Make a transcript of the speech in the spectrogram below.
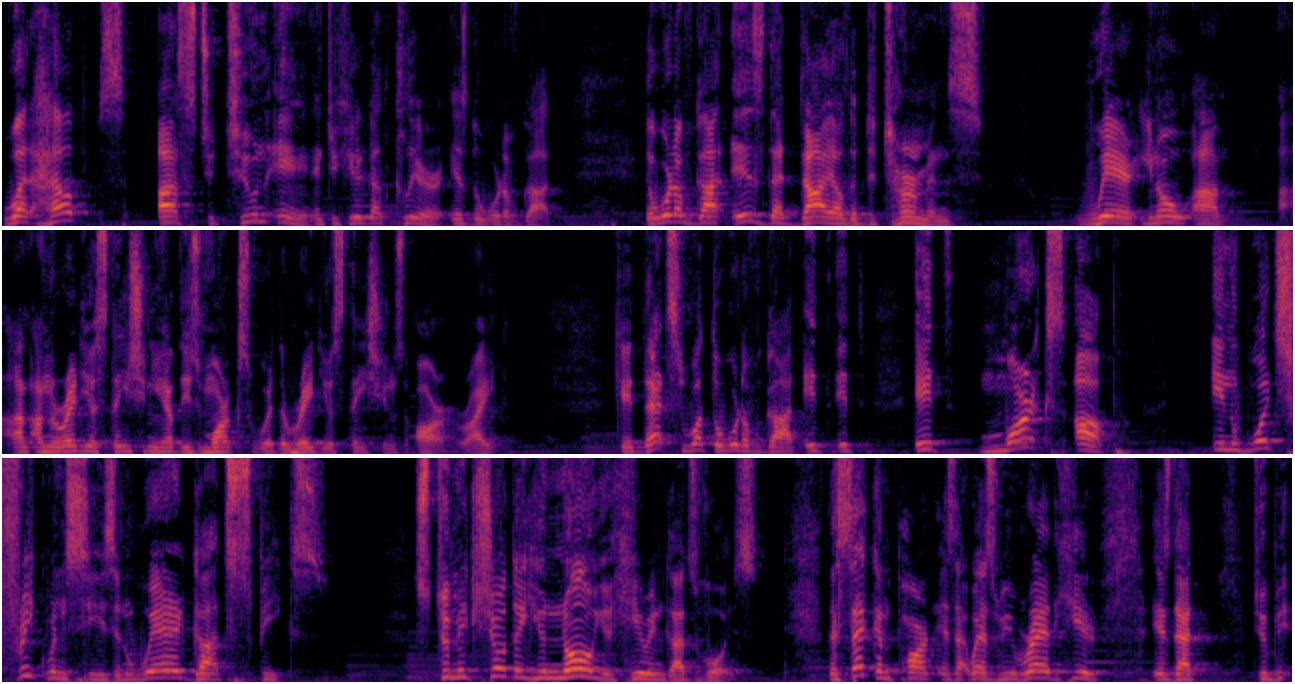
What helps us to tune in and to hear God clear is the Word of God. The Word of God is that dial that determines where you know um, on, on the radio station you have these marks where the radio stations are, right? Okay, that's what the Word of God. It it it marks up in which frequencies and where God speaks to make sure that you know you're hearing God's voice. The second part is that as we read here is that to be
